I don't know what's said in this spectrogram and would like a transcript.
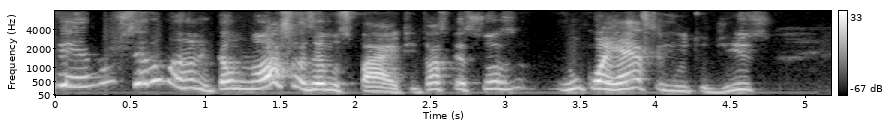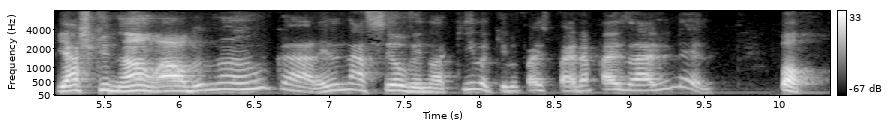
vendo um ser humano. Então nós fazemos parte. Então as pessoas não conhecem muito disso e acham que não, Aldo, não, cara, ele nasceu vendo aquilo, aquilo faz parte da paisagem dele. Bom,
